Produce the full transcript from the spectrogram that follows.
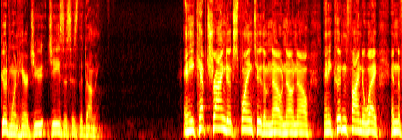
good one here, Ju- Jesus is the dummy. And he kept trying to explain to them, no, no, no. And he couldn't find a way. And the,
